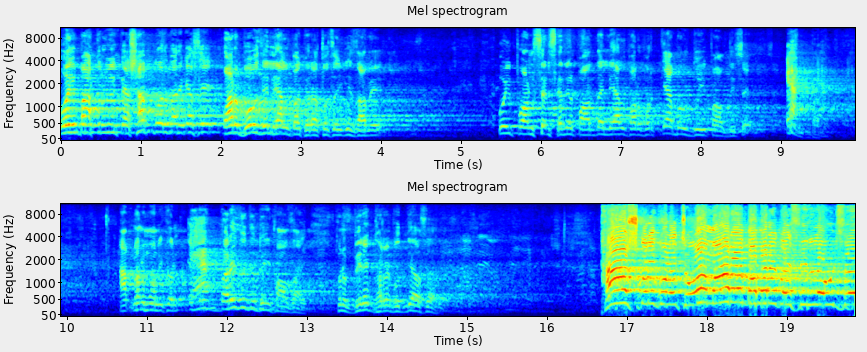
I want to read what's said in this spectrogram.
ওই বাথরুমে পেশাব করবার গেছে ওর বউ যে লেল পাখেরা তো তুই কি যাবে ওই পঞ্চের স্যান্ডেল পাওয়ার দেয় লেল পাওয়ার পর কেবল দুই পাও দিছে, একবার। আপনার মনে করেন, একবারে যদি দুই পাও যায়, কোনো ব্রেক ধরার বুদ্ধি আছে? ঠাস করে পড়েছে ও মারে বাবারে কই চিল্লা উঠছে।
